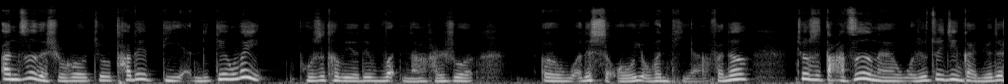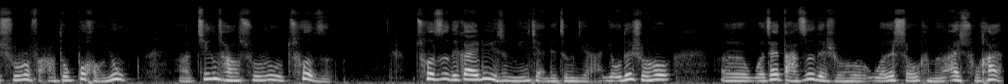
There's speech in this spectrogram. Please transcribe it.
按字的时候，就它的点的定位不是特别的稳呢，还是说，呃，我的手有问题啊？反正就是打字呢，我就最近感觉这输入法都不好用啊，经常输入错字，错字的概率是明显的增加。有的时候，呃，我在打字的时候，我的手可能爱出汗，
